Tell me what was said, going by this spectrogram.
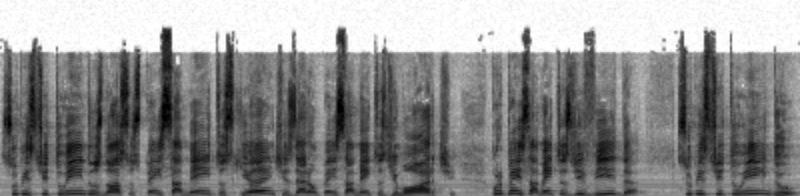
substituindo os nossos pensamentos, que antes eram pensamentos de morte, por pensamentos de vida, substituindo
